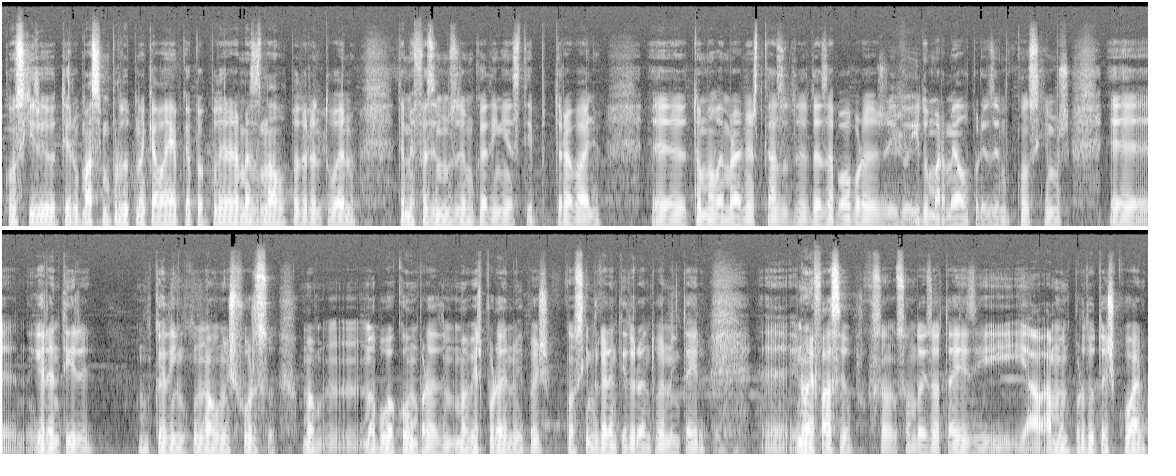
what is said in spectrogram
conseguir ter o máximo produto naquela época para poder armazená-lo para durante o ano. Também fazemos um bocadinho esse tipo de trabalho. Uh, Estou-me a lembrar neste caso de, das abóboras e do, e do marmelo, por exemplo, que conseguimos uh, garantir um bocadinho com algum esforço uma, uma boa compra de uma vez por ano e depois conseguimos garantir durante o ano inteiro. Uh, não é fácil porque são, são dois hotéis e, e há, há, muito produto a escoar, uh,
